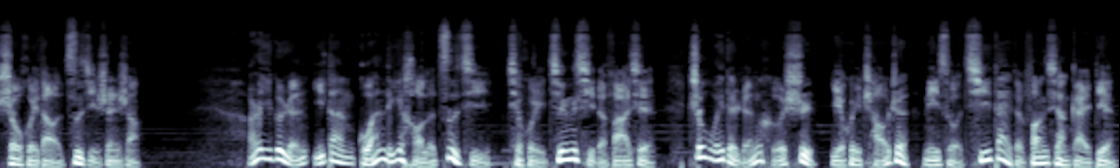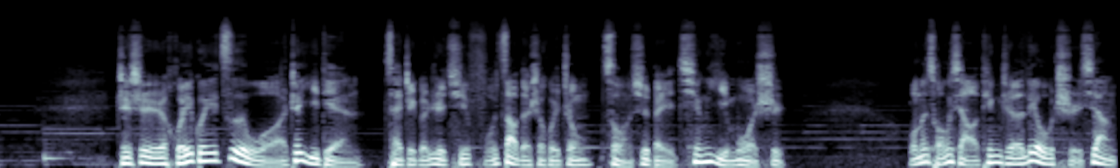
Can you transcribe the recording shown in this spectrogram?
收回到自己身上，而一个人一旦管理好了自己，就会惊喜的发现，周围的人和事也会朝着你所期待的方向改变。只是回归自我这一点，在这个日趋浮躁的社会中，总是被轻易漠视。我们从小听着“六尺巷，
